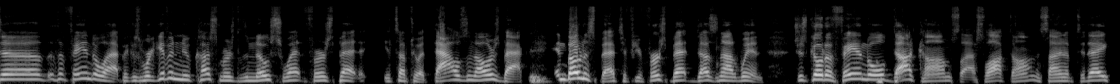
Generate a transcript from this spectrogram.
uh, the FanDuel app because we're giving new customers the no sweat first bet. It's up to a thousand dollars back in bonus bets if your first bet does not win. Just go to fanduel.com slash locked on and sign up today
